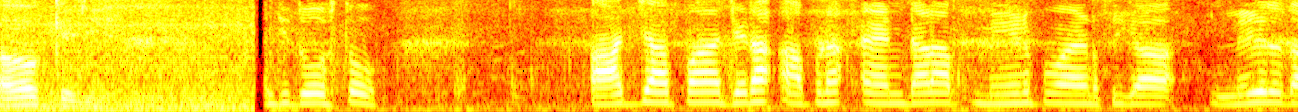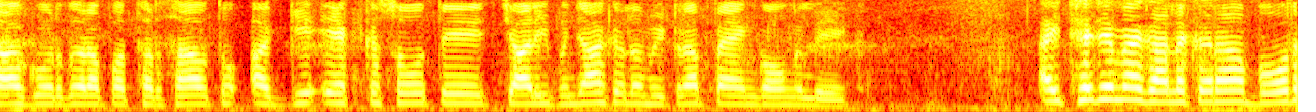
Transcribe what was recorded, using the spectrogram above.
ਓਕੇ ਜੀ। ਹਾਂਜੀ ਦੋਸਤੋ ਅੱਜ ਆਪਾਂ ਜਿਹੜਾ ਆਪਣਾ ਐਂਡ ਵਾਲਾ ਮੇਨ ਪੁਆਇੰਟ ਸੀਗਾ ਲੇਹ ਲਦਾਖ ਗੁਰਦੁਆਰਾ ਪੱਥਰ ਸਾਹਿਬ ਤੋਂ ਅੱਗੇ 100 ਤੇ 40 50 ਕਿਲੋਮੀਟਰ ਆ ਪੈਂਗੋਂਗ ਲੇਕ। ਇੱਥੇ ਜੇ ਮੈਂ ਗੱਲ ਕਰਾਂ ਬਹੁਤ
